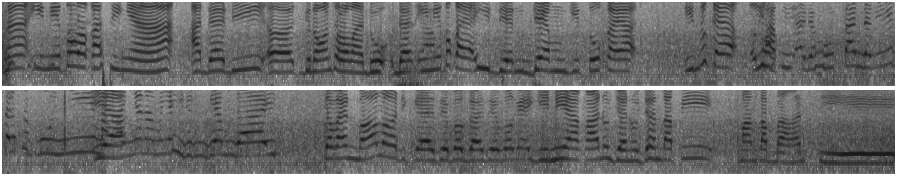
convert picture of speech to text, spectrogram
Nah ini tuh lokasinya ada di eh, Gedongan Colomadu dan ini tuh kayak hidden game gitu, kayak itu kayak lihat Masih ada hutan dan ini tersembunyi, Iya. makanya namanya hidden game guys. Keren banget loh di gazebo gazebo kayak gini ya kan hujan-hujan tapi mantap banget sih.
